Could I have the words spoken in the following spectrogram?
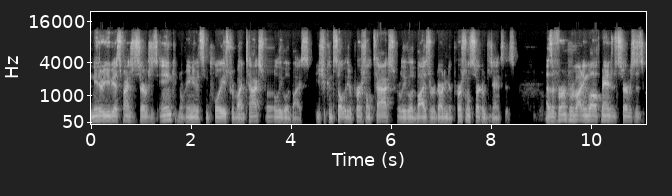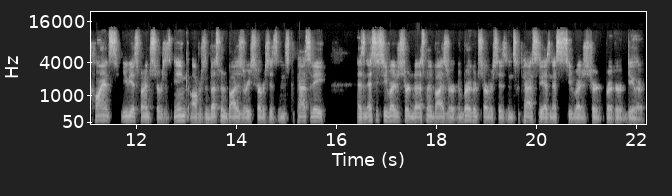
Neither UBS Financial Services Inc. nor any of its employees provide tax or legal advice. You should consult with your personal tax or legal advisor regarding your personal circumstances. As a firm providing wealth management services to clients, UBS Financial Services Inc. offers investment advisory services in its capacity as an SEC registered investment advisor and brokerage services in its capacity as an SEC registered broker dealer.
